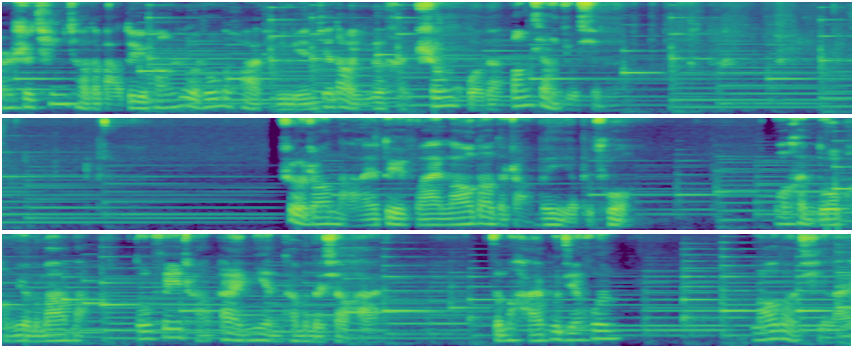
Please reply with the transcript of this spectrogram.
而是轻巧地把对方热衷的话题连接到一个很生活的方向就行了。这招拿来对付爱唠叨的长辈也不错。我很多朋友的妈妈。都非常爱念他们的小孩，怎么还不结婚？唠叨起来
